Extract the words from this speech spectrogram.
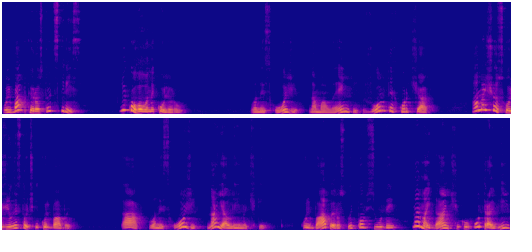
Кульбабки ростуть скрізь. Якого вони кольору? Вони схожі на маленьких жовтих курчат. А на що схожі листочки кульбаби? Так, вони схожі на ялиночки. Кульбаби ростуть повсюди, на майданчику, у траві,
